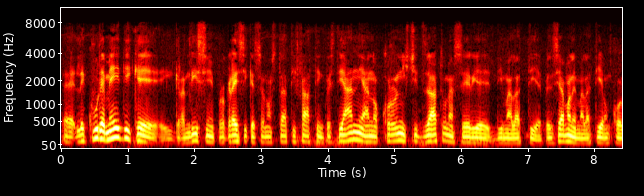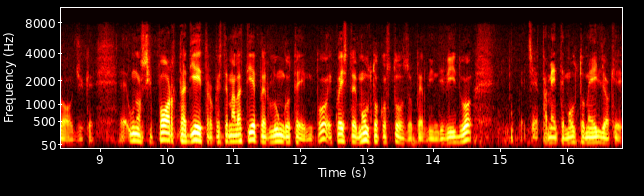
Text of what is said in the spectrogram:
eh, le cure mediche, i grandissimi progressi che sono stati fatti in questi anni hanno cronicizzato una serie di malattie, pensiamo alle malattie oncologiche. Eh, uno si porta dietro queste malattie per lungo tempo e questo è molto costoso per l'individuo, certamente molto meglio che,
